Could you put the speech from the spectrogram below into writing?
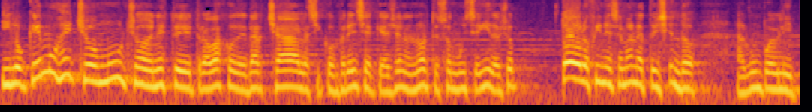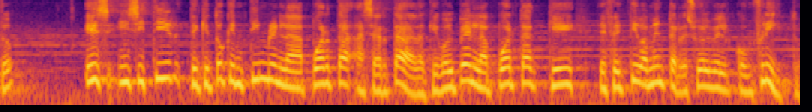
Y lo que hemos hecho mucho en este trabajo de dar charlas y conferencias que allá en el norte son muy seguidas, yo todos los fines de semana estoy yendo a algún pueblito, es insistir de que toquen timbre en la puerta acertada, que golpeen la puerta que efectivamente resuelve el conflicto,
